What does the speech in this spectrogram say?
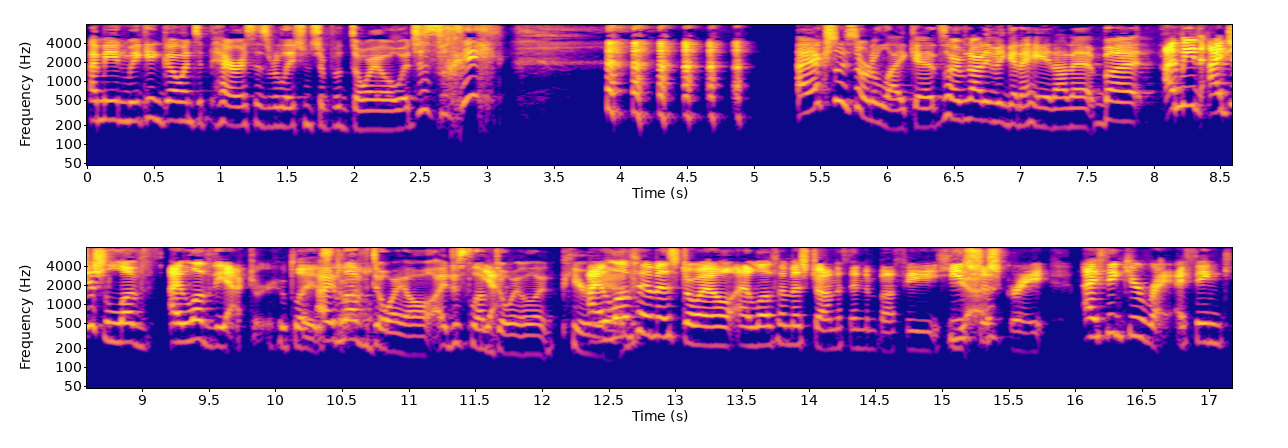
I mean, we can go into Paris's relationship with Doyle, which is like. I actually sort of like it, so I'm not even going to hate on it, but I mean, I just love I love the actor who plays I Doyle. love Doyle. I just love Yeah. Doyle, period. I love him as Doyle. I love him as Jonathan and Buffy. He's Yeah. just great. I think you're right. I think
